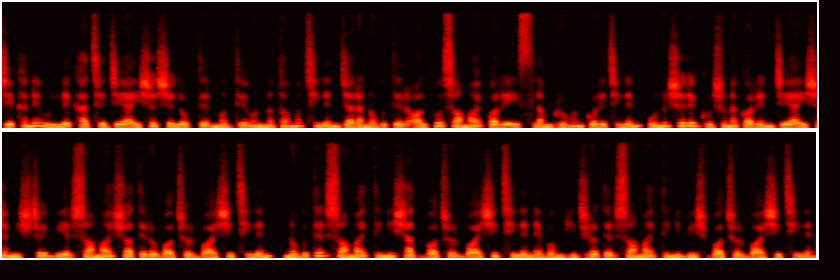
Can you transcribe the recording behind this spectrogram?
যেখানে উল্লেখ আছে যে আইসা সে লোকদের মধ্যে অন্যতম ছিলেন যারা নবুতের অল্প সময় পরে ইসলাম গ্রহণ করেছিলেন। অনুসারে ঘোষণা করেন যে আইসা নিশ্চয়ই বিয়ের সময় সতেরো বছর বয়সী ছিলেন। নবুতের সময় তিনি সাত বছর বয়সী ছিলেন এবং হিজরতের সময় তিনি বিশ বছর বয়সী ছিলেন।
